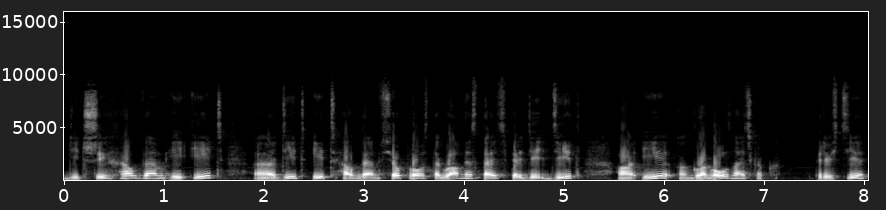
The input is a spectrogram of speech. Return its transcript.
did she help them? И it, uh, did it help them? Все просто. Главное ставить впереди did uh, и глагол, знаете, как перевести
